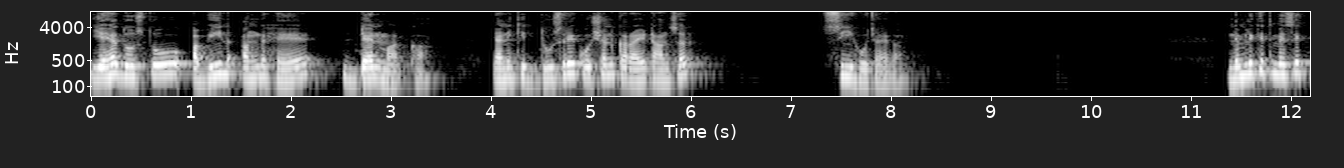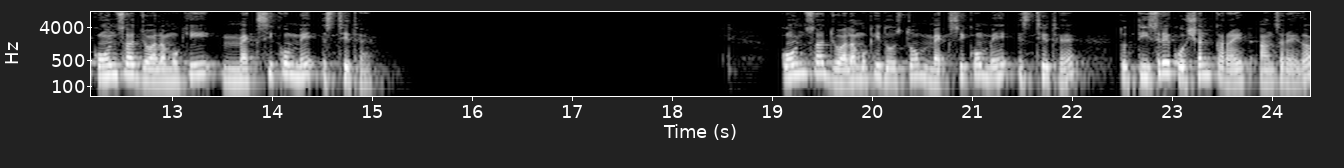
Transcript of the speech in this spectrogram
यह दोस्तों अभिन्न अंग है डेनमार्क का, यानी कि दूसरे क्वेश्चन का राइट आंसर सी हो जाएगा। निम्नलिखित में से कौन सा ज्वालामुखी मैक्सिको में स्थित है? कौन सा ज्वालामुखी दोस्तों मैक्सिको में स्थित है? तो तीसरे क्वेश्चन का राइट आंसर रहेगा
